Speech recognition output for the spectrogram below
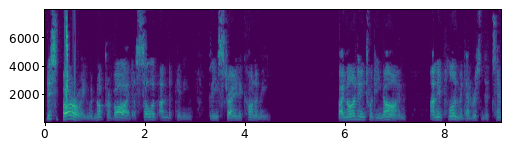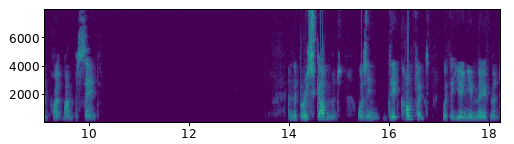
This borrowing would not provide a solid underpinning for the Australian economy. By 1929, unemployment had risen to 10.1%, and the Bruce government was in deep conflict with the union movement.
